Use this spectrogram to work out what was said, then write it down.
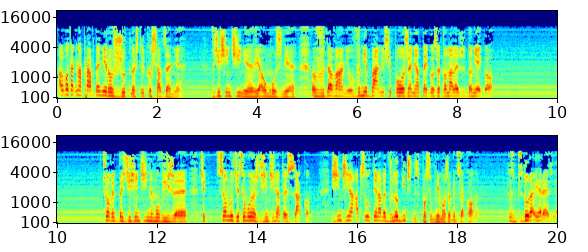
Albo tak naprawdę nie rozrzutność, tylko siadzenie w dziesięcinie, w jałmużnie, w dawaniu, w niebaniu się położenia tego, że to należy do Niego człowiek bez dziesięciny mówi, że są ludzie, co mówią, że dziesięcina to jest zakon. Dziesięcina absolutnie nawet w logiczny sposób nie może być zakonem. To jest bzdura i herezja.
